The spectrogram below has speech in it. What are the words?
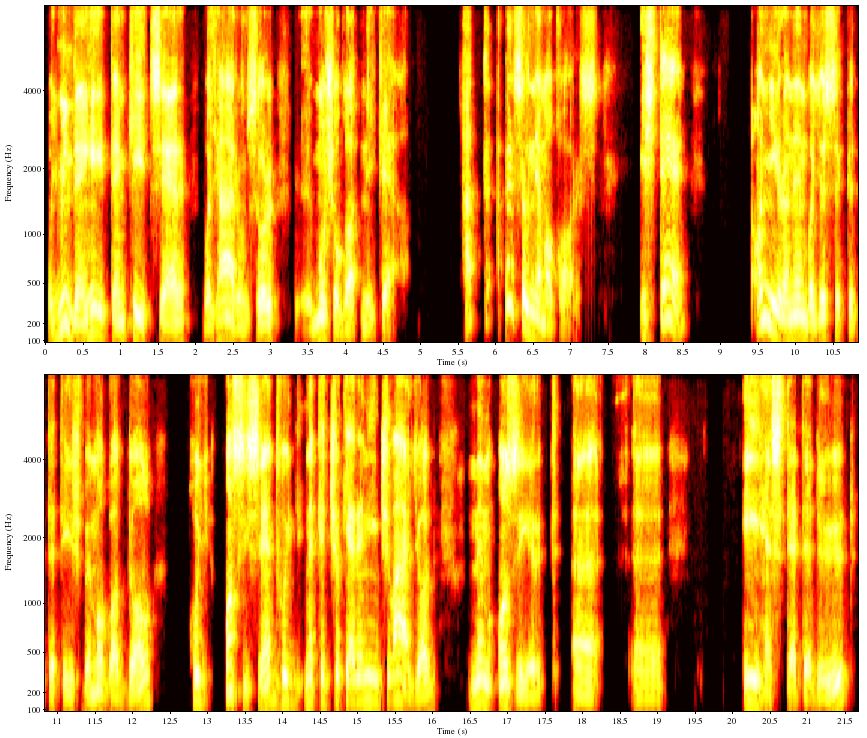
Hogy minden héten kétszer vagy háromszor mosogatni kell. Hát persze, hogy nem akarsz. És te annyira nem vagy összeköttetésben magaddal, hogy azt hiszed, hogy neked csak erre nincs vágyad, nem azért uh, uh, éhezteted őt,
